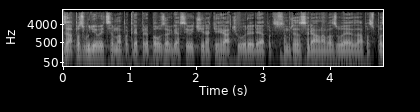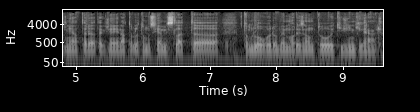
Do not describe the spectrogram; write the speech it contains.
zápas Budějovicem a pak repre pauza, kde asi většina těch hráčů odejde a pak to samozřejmě zase dál navazuje zápas Plzně a teda, takže i na tohle to musíme myslet eh, v tom dlouhodobém horizontu vytížení těch hráčů.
